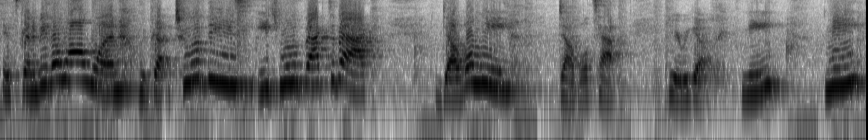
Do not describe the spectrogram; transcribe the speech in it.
It's gonna be the long one. We've got two of these, each move back to back. Double knee, double tap. Here we go. Knee, knee,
